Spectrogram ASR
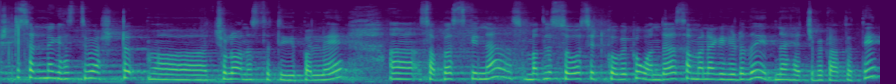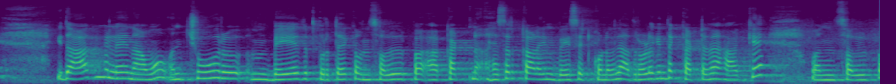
ಎಷ್ಟು ಸಣ್ಣಗೆ ಹಚ್ತೀವಿ ಅಷ್ಟು ಚಲೋ ಅನ್ನಿಸ್ತೈತಿ ಪಲ್ಯ ಸಬ್ಬಸ್ಗಿನ ಮೊದಲು ಸೋಸಿಟ್ಕೋಬೇಕು ಒಂದೇ ಸಮನಾಗಿ ಹಿಡಿದು ಇದನ್ನ ಹೆಚ್ಚಬೇಕಾಗ್ತೈತಿ ಇದಾದಮೇಲೆ ನಾವು ಒಂಚೂರು ಬೇಯದ ಪುರ್ತಕ್ಕೆ ಒಂದು ಸ್ವಲ್ಪ, ಆ ಕಟ್ನ, ಹೆಸರು ಕಾಳಿನ ಬೇಯಿಸಿಟ್ಕೊಂಡಿದ್ರೆ ಅದರೊಳಗಿಂದ ಕಟ್ಟನ ಹಾಕಿ ಒಂದು ಸ್ವಲ್ಪ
